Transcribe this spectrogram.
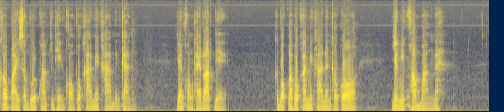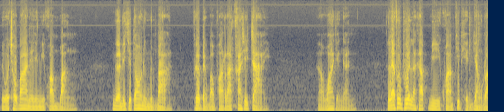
เข้าไปสำรวจความคิดเห็นของพ่อค้าแม่ค้าเหมือนกัน อย่างของไทยรัฐเนี่ยก็บอกว่าพ่อค้าแม่ค้านั้นเขาก็ยังมีความหวังนะหรือว่าชาวบ้านเนี่ยยังมีความหวัง เงินดิจิตอล1 0,000 บาท เพื่อแบ่งเบาภาระค่าใช้จ่ายว่าอย่างนั้น และเพื่อนๆล่ะครับมีความคิดเห็นอย่างไร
